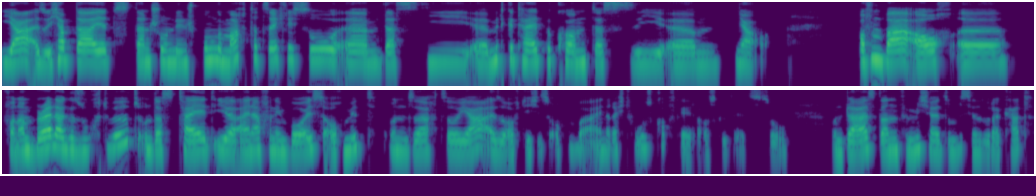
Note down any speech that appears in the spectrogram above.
ja, also ich habe da jetzt dann schon den Sprung gemacht, tatsächlich so, ähm, dass sie äh, mitgeteilt bekommt, dass sie ähm, ja offenbar auch äh, von Umbrella gesucht wird und das teilt ihr einer von den Boys auch mit und sagt so, ja, also auf dich ist offenbar ein recht hohes Kopfgeld ausgesetzt. So. Und da ist dann für mich halt so ein bisschen so der Cut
